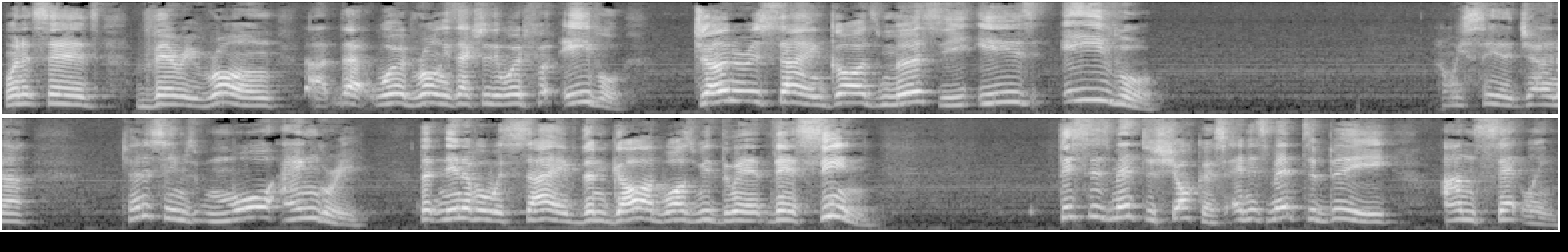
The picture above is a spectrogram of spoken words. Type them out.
When it says very wrong, uh, that word wrong is actually the word for evil. Jonah is saying God's mercy is evil. And we see that Jonah, Jonah seems more angry that Nineveh was saved than God was with their, their sin. This is meant to shock us and it's meant to be unsettling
